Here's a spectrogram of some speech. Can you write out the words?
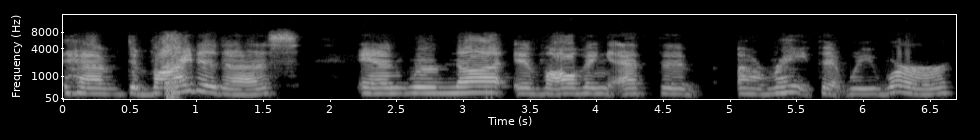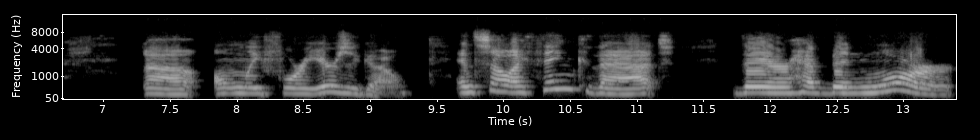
have divided us, and we're not evolving at the uh, rate that we were uh, only four years ago. And so I think that there have been more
